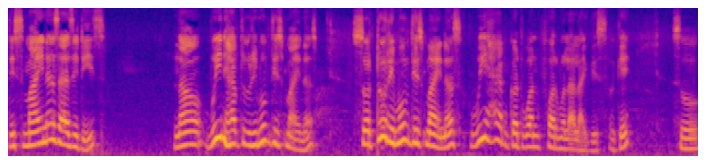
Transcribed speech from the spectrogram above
this minus as it is, now we have to remove this minus so to remove this minus we have got one formula like this okay? So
